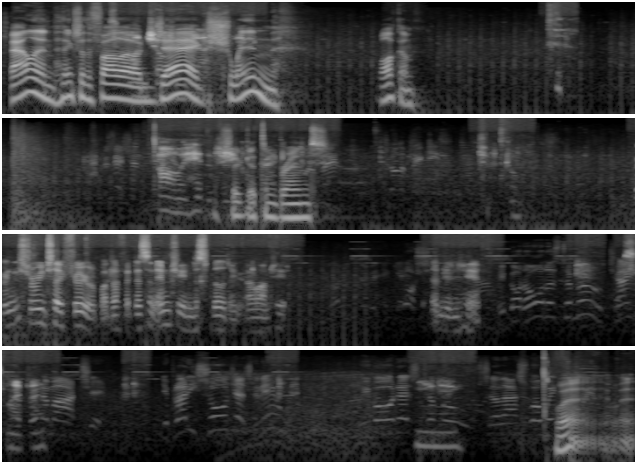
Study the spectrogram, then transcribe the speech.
Fallon, thanks for the follow. One shot Jag. Schwinn, welcome. Oh, I hit the. Should get some brake. Brens. Typical. We need to retake fuel, but if there's an MG in this building, I want it. I didn't hear. Sniper. You know. Mm-hmm. What? what?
